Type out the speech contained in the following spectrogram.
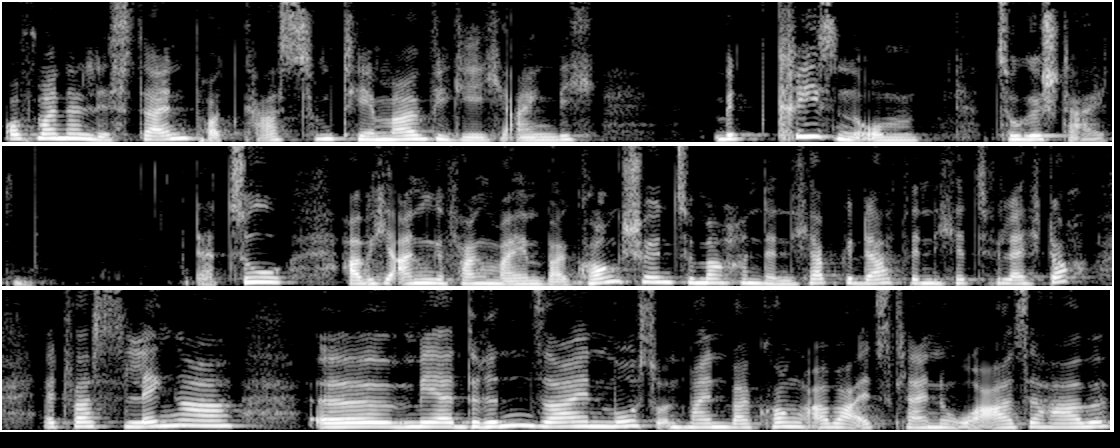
auf meiner Liste ein Podcast zum Thema, wie gehe ich eigentlich mit Krisen um, zu gestalten. Dazu habe ich angefangen, meinen Balkon schön zu machen, denn ich habe gedacht, wenn ich jetzt vielleicht doch etwas länger äh, mehr drin sein muss und meinen Balkon aber als kleine Oase habe,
